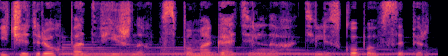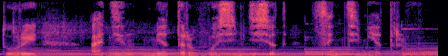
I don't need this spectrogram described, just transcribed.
и четырех подвижных вспомогательных телескопов с апертурой 1 метр 80 сантиметров.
